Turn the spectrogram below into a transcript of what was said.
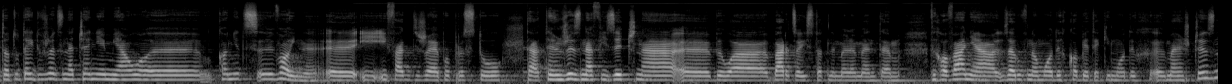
to tutaj duże znaczenie miał y, koniec wojny i, i fakt, że po prostu ta tężyzna fizyczna y, bardzo istotnym elementem wychowania zarówno młodych kobiet, jak i młodych y, mężczyzn.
